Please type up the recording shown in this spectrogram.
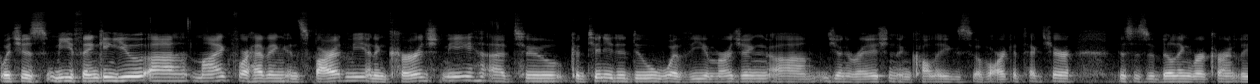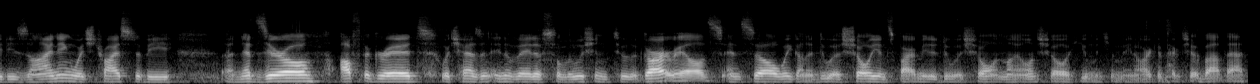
which is me thanking you, uh, Mike, for having inspired me and encouraged me uh, to continue to do with the emerging um, generation and colleagues of architecture. This is a building we're currently designing, which tries to be uh, net zero, off the grid, which has an innovative solution to the guardrails. And so we're going to do a show. You inspired me to do a show on my own show, Human Humane Architecture, about that.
